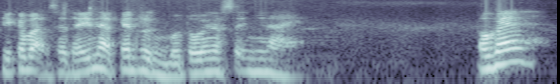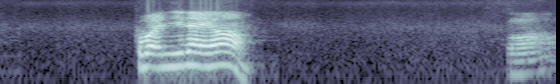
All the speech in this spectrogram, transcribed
thì các bạn sẽ thấy là cái rừng của tôi nó sẽ như này. Ok? Các bạn nhìn này không? Có.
